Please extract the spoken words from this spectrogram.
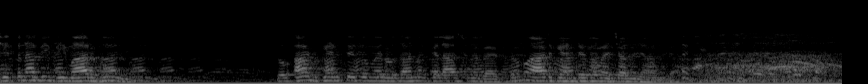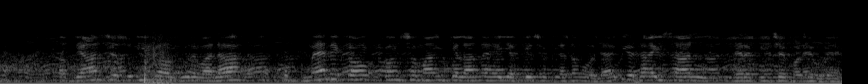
جتنا بھی بیمار ہوں، تو آٹھ گھنٹے تو میں روزانہ کلاس میں بیٹھتا ہوں، آٹھ گھنٹے تو میں چل جاؤں گا۔ دھیان سے سنیے گا حضور والا، میں نے کون سا مانگ کے لانا ہے یا کس وقت ختم ہو جائے گی؟ اٹھائیس سال میرے پیچھے پڑے ہوئے ہیں۔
